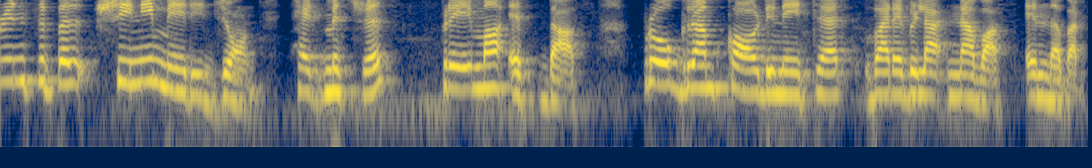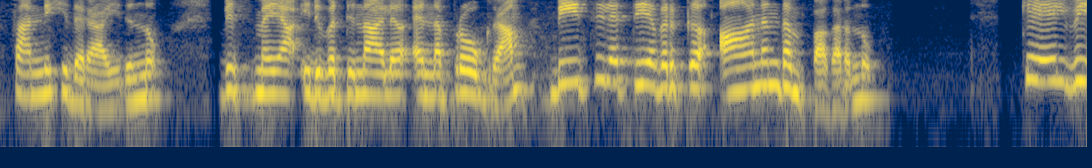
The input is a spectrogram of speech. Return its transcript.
principal Shini Mary John head mistress Prema S Das programme coordinator Varavila Navas എന്നിവർ സന്നിഹിതരായിരുന്നു. വിസ്മയ ഇരുപത്തിനാല് എന്ന പ്രോഗ്രാം ബീച്ചിലെത്തിയവർക്ക് ആനന്ദം പകർന്നു. കേൾവി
